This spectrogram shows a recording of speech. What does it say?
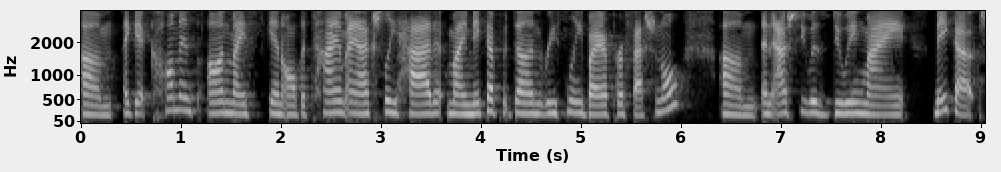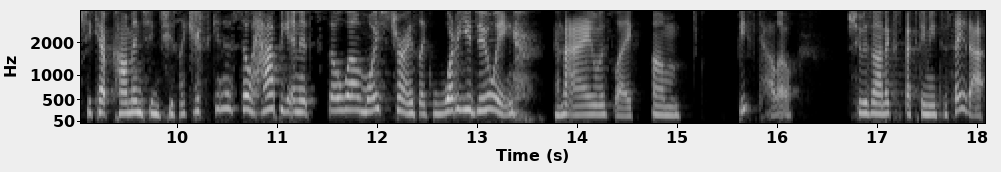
Um, I get comments on my skin all the time. I actually had my makeup done recently by a professional. Um, and as she was doing my makeup, she kept commenting, she's like, Your skin is so happy and it's so well moisturized. Like, what are you doing? And I was like, um, beef tallow. She was not expecting me to say that,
